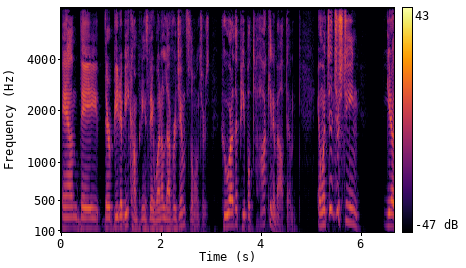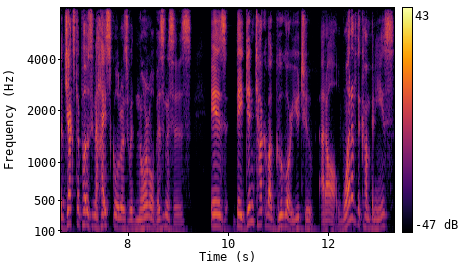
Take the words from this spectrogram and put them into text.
and they they're B2B companies, they want to leverage influencers. Who are the people talking about them? And what's interesting, you know, juxtaposing the high schoolers with normal businesses is they didn't talk about Google or YouTube at all. One of the companies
